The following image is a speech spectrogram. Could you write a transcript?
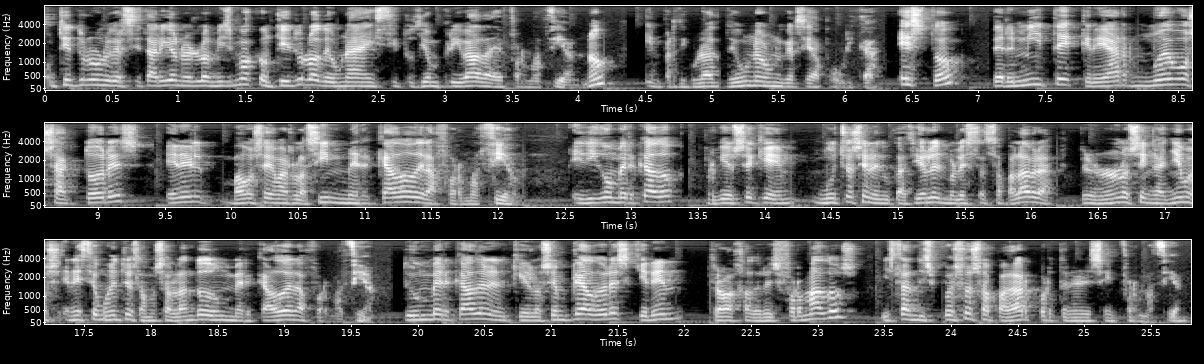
Un título universitario no es lo mismo que un título de una institución privada de formación, ¿no? En particular de una universidad pública. Esto permite crear nuevos actores en el, vamos a llamarlo así, mercado de la formación. Y digo mercado porque yo sé que muchos en educación les molesta esa palabra, pero no nos engañemos, en este momento estamos hablando de un mercado de la formación, de un mercado en el que los empleadores quieren trabajadores formados y están dispuestos a pagar por tener esa información.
